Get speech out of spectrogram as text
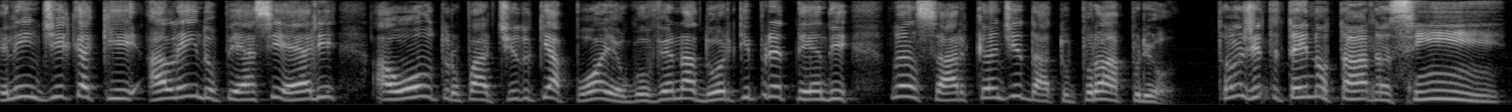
ele indica que, além do PSL, há outro partido que apoia o governador que pretende lançar candidato próprio. Então a gente tem notado assim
